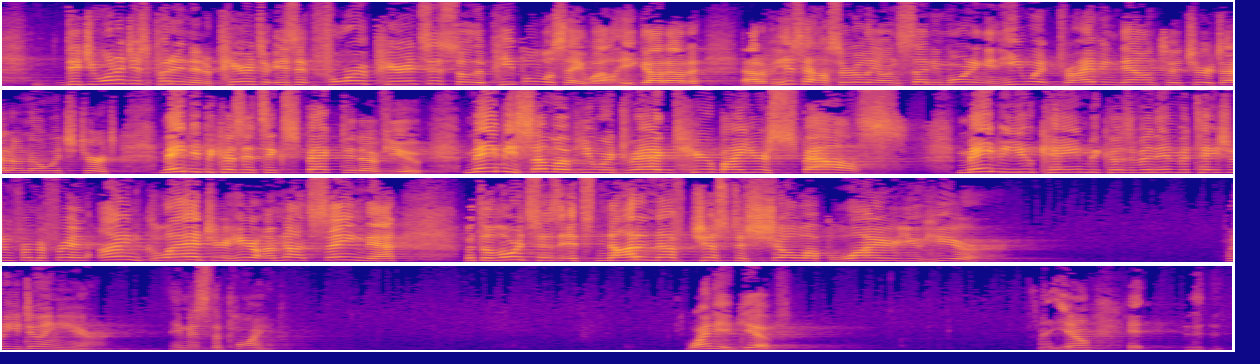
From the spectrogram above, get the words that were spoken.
did you want to just put in an appearance, or is it four appearances so that people will say, well, he got out of, out of his house early on Sunday morning and he went driving down to a church. I don't know which church. Maybe because it's expected of you. Maybe some of you were dragged here by your spouse. Maybe you came because of an invitation from a friend. I'm glad you're here. I'm not saying that. But the Lord says it's not enough just to show up. Why are you here? What are you doing here? They miss the point. Why do you give? You know, it,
